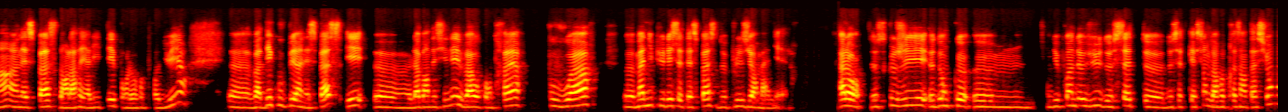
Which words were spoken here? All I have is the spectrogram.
hein, un espace dans la réalité pour le reproduire, euh, va découper un espace et euh, la bande dessinée va au contraire pouvoir euh, manipuler cet espace de plusieurs manières. Alors, ce que j'ai donc du point de vue de cette, de cette question de la représentation,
